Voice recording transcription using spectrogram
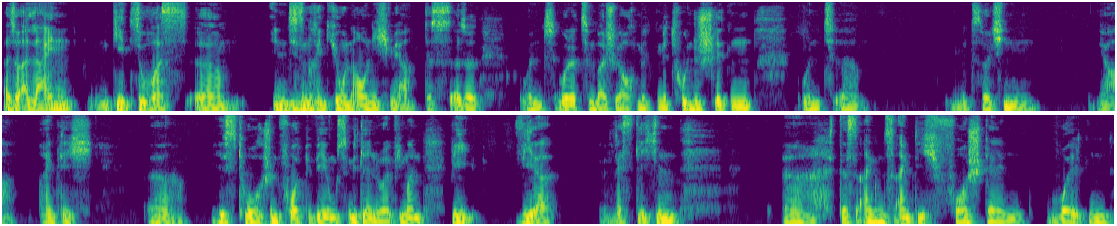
also allein geht sowas ähm, in diesen Regionen auch nicht mehr. Das also und oder zum Beispiel auch mit mit Hundeschlitten und äh, mit solchen, ja, eigentlich äh, historischen Fortbewegungsmitteln oder wie man, wie wir westlichen äh, das uns eigentlich vorstellen wollten,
